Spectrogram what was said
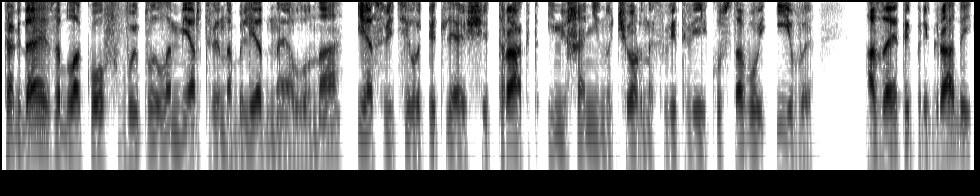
Когда из облаков выплыла мертвенно-бледная луна и осветила петляющий тракт и мешанину черных ветвей кустовой ивы, а за этой преградой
